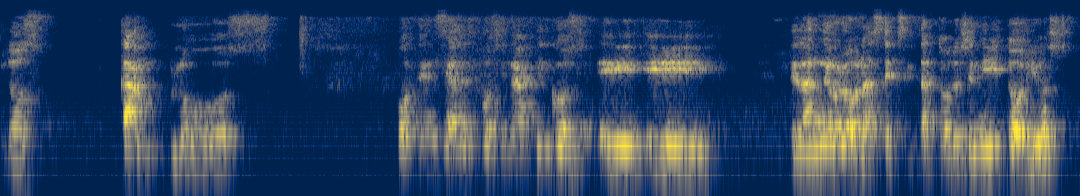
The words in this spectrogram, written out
los, los potenciales posinápticos eh, eh, de las neuronas, excitatorios e inhibitorios,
